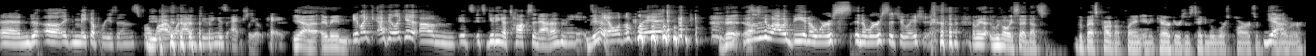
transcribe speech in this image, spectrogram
and uh like make up reasons for why what I'm doing is actually okay. Yeah, I mean, It like I feel like it um it's it's getting a toxin out of me to be able to play it. the, this is who I would be in a worse in a worse situation. I mean, we've always said that's the best part about playing any characters is taking the worst parts or Yeah. whatever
